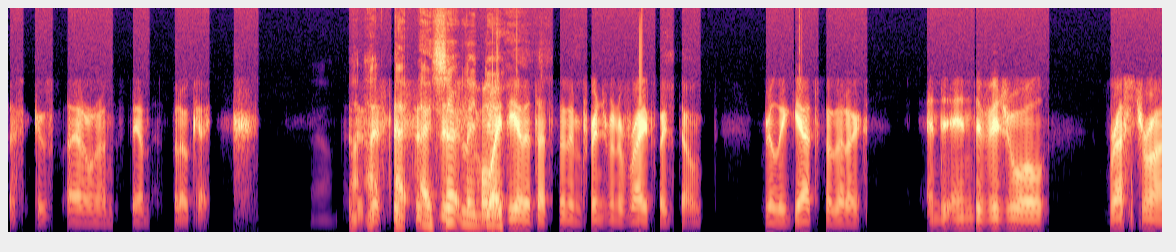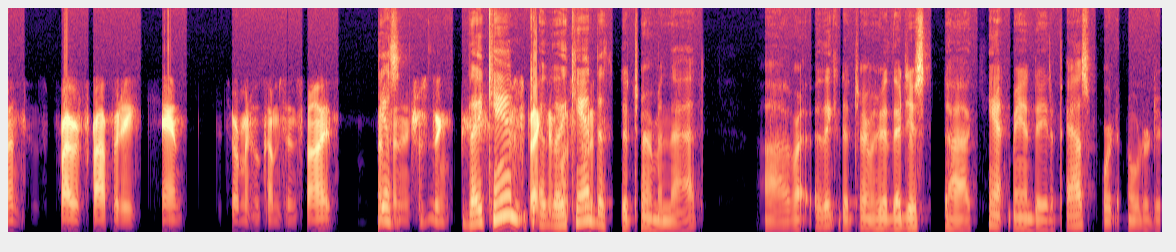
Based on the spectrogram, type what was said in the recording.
which I think is I don't understand that, but okay. This, this, this, I, I, I certainly whole do. idea that that's an infringement of rights, I don't really get. So that a an individual restaurant, private property, can't determine who comes inside. That's yes, an interesting. They can. They can de- determine that. Uh, they can determine who. They just uh, can't mandate a passport in order to.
